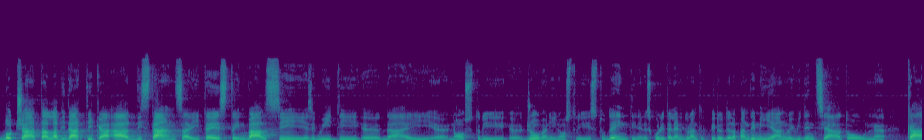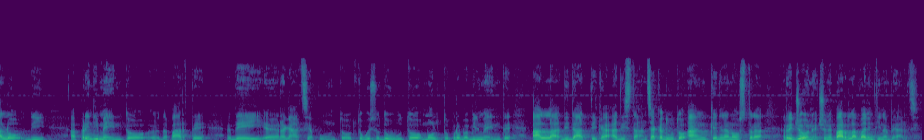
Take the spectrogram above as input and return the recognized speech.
Bocciata la didattica a distanza, i test invalsi eseguiti eh, dai eh, nostri eh, giovani, i nostri studenti nelle scuole italiane durante il periodo della pandemia hanno evidenziato un calo di apprendimento eh, da parte dei eh, ragazzi appunto. Tutto questo dovuto molto probabilmente alla didattica a distanza. Accaduto anche nella nostra regione, ce ne parla Valentina Bearzi.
